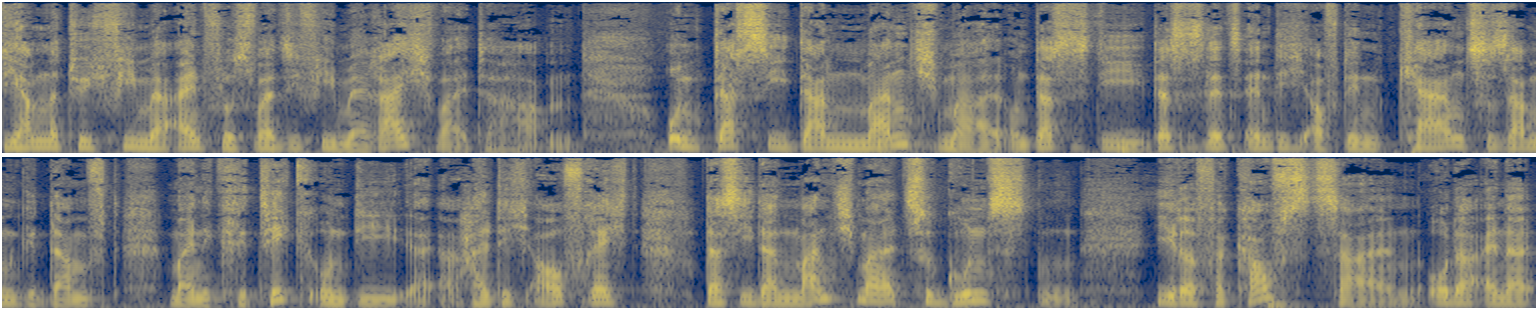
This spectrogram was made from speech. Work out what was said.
die haben natürlich viel mehr Einfluss, weil sie viel mehr Reichweite haben. Und dass sie dann manchmal, und das ist die, das ist letztendlich auf den Kern zusammengedampft, meine Kritik, und die äh, halte ich aufrecht, dass sie dann manchmal zugunsten ihrer Verkaufszahlen oder einer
